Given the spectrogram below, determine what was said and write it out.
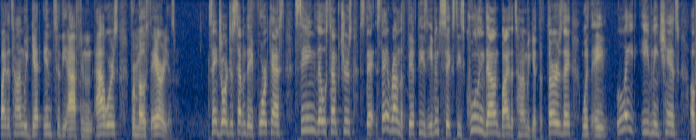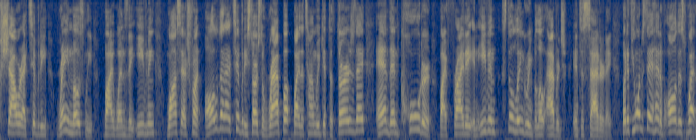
by the time we get into the afternoon hours for most areas. St. George's seven day forecast, seeing those temperatures stay, stay, around the 50s, even 60s, cooling down by the time we get to Thursday with a late evening chance of shower activity, rain mostly by Wednesday evening. Wasatch Front, all of that activity starts to wrap up by the time we get to Thursday and then colder by Friday and even still lingering below average into Saturday. But if you want to stay ahead of all this wet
